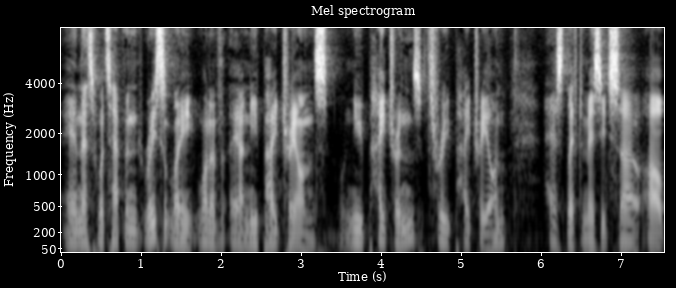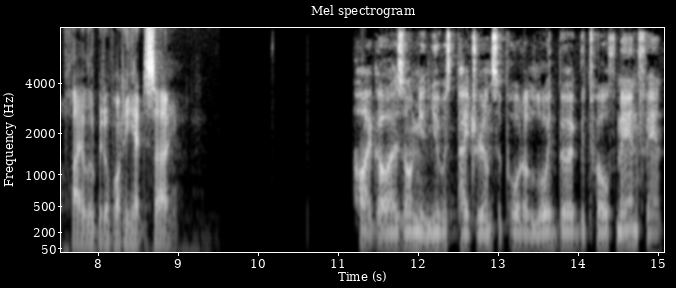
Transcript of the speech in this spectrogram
And that's what's happened recently. One of our new Patreons, new patrons through Patreon, has left a message. So I'll play a little bit of what he had to say. Hi guys, I'm your newest Patreon supporter, Lloydberg, the 12th Man fan.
